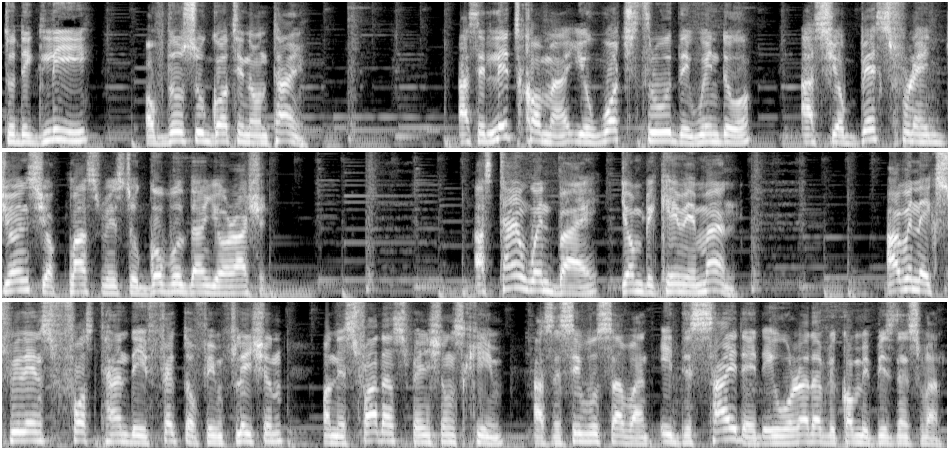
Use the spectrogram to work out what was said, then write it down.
to the glee of those who got in on time. As a latecomer, you watch through the window as your best friend joins your classmates to gobble down your ration. As time went by, John became a man. Having experienced firsthand the effect of inflation on his father's pension scheme as a civil servant, he decided he would rather become a businessman.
